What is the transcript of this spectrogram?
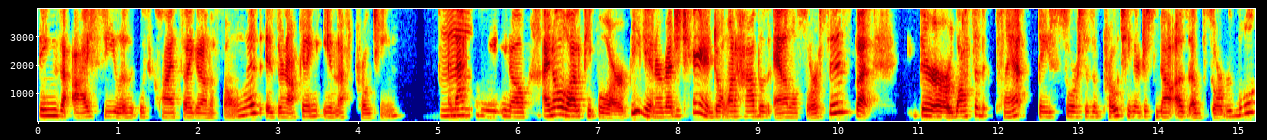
things that I see with clients that I get on the phone with is they're not getting enough protein. Mm. And that mm. can be, you know, I know a lot of people are vegan or vegetarian and don't want to have those animal sources, but there are lots of plant based sources of protein. They're just not as absorbable.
